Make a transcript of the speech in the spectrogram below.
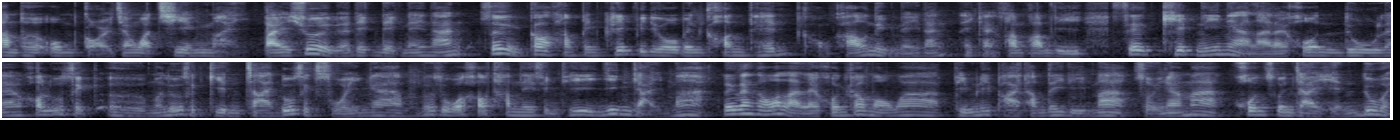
อำเภออมก๋อยจังหวัดเชียงใหม่ ไปช่วยเหลือเด็ก ๆ ในนั้น ซึ่งก็ทำเป็นคลิปวิดีโอเป็นคอนเทนต์ของเขาหนึ่งในนั้น ในการทำความดี ซึ่งคลิปนี้เนี่ยหลาย ๆ คนดูแล้วเขารู้สึกเออมันรู้สึกกินใจรู้สึกสวยงามรู้สึกว่าเขาทำในสิ่งที่ยิ่งใหญ่มากเรื่องแน่นอนว่าหลายๆคนก็มองว่าพิมพ์รีพายทำได้ดีมาก สวยงามมาก คนส่วนใหญ่เห็นด้วย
